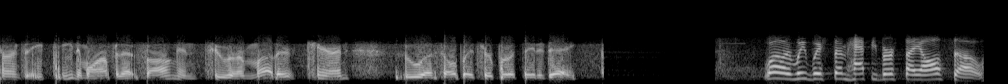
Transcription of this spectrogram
turns 18 tomorrow for that song, and to her mother, Karen, who uh, celebrates her birthday today. Well, and we wish them happy birthday also.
